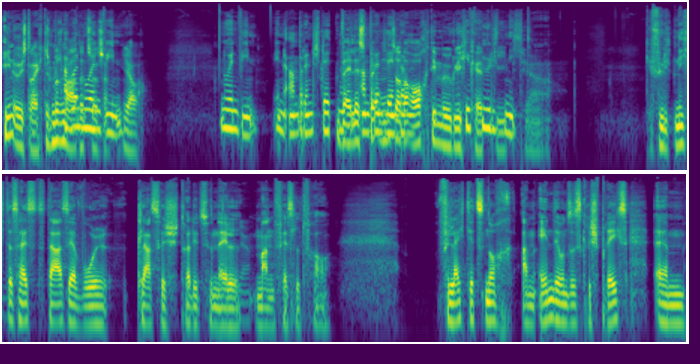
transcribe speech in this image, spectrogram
In Österreich, das muss man aber auch dazu nur in sagen. Wien. Ja. Nur in Wien. In anderen Städten. Weil es bei uns Ländern aber auch die Möglichkeit gibt. Nicht. Ja gefühlt nicht. Das heißt, da sehr wohl klassisch, traditionell ja. Mann fesselt Frau. Vielleicht jetzt noch am Ende unseres Gesprächs ähm,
